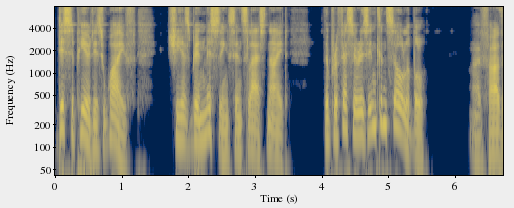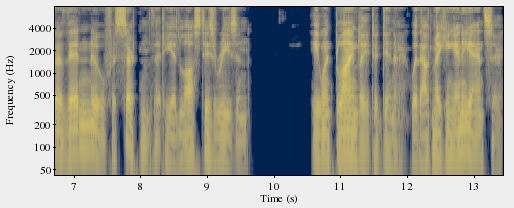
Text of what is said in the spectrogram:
disappeared his wife. She has been missing since last night. The professor is inconsolable. My father then knew for certain that he had lost his reason. He went blindly to dinner without making any answer,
